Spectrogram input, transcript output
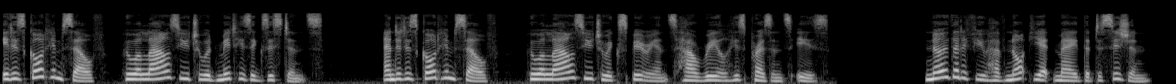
It is God Himself who allows you to admit His existence and it is God Himself who allows you to experience how real His presence is. Know that if you have not yet made that decision,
